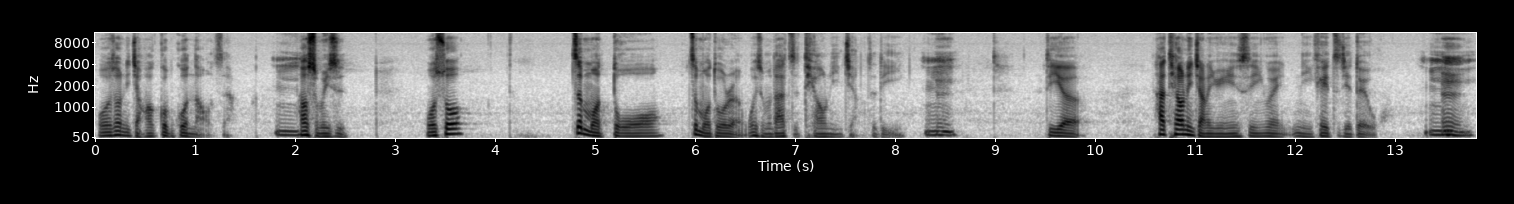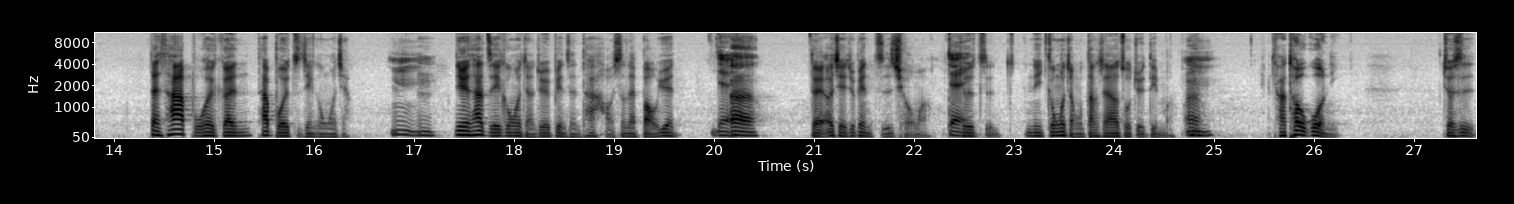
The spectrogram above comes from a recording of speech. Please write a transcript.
我说你讲话过不过脑子啊？嗯，他说什么意思？我说这么多这么多人，为什么他只挑你讲？这第一，嗯，第二，他挑你讲的原因是因为你可以直接对我，嗯，但是他不会跟他不会直接跟我讲，嗯。嗯，因为他直接跟我讲，就会变成他好像在抱怨，对，嗯，对，而且就变直球嘛，对，就是指你跟我讲，我当下要做决定嘛，嗯，他透过你，就是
